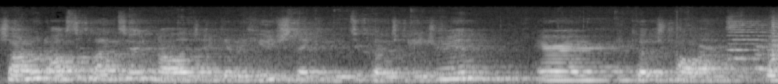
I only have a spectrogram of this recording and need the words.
Sean would also like to acknowledge and give a huge thank you to Coach Adrian, Aaron, and Coach Collins for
